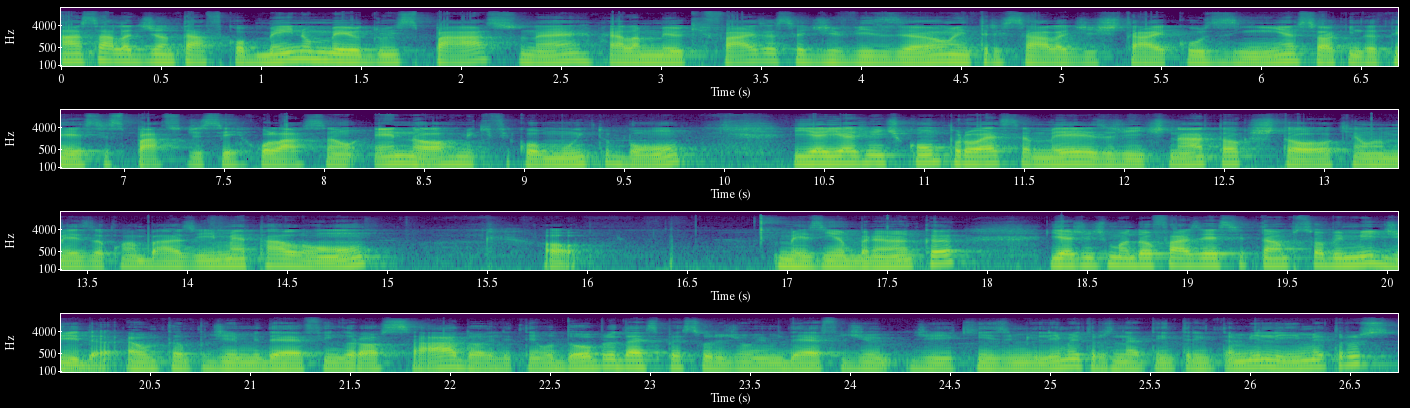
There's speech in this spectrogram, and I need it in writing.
A sala de jantar ficou bem no meio do espaço, né? Ela meio que faz essa divisão entre sala de estar e cozinha, só que ainda tem esse espaço de circulação enorme que ficou muito bom. E aí a gente comprou essa mesa, gente, na Stock, é uma mesa com a base em metalon. Ó, mesinha branca. E a gente mandou fazer esse tampo sob medida. É um tampo de MDF engrossado, ó, ele tem o dobro da espessura de um MDF de, de 15 milímetros, né? Tem 30 milímetros.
